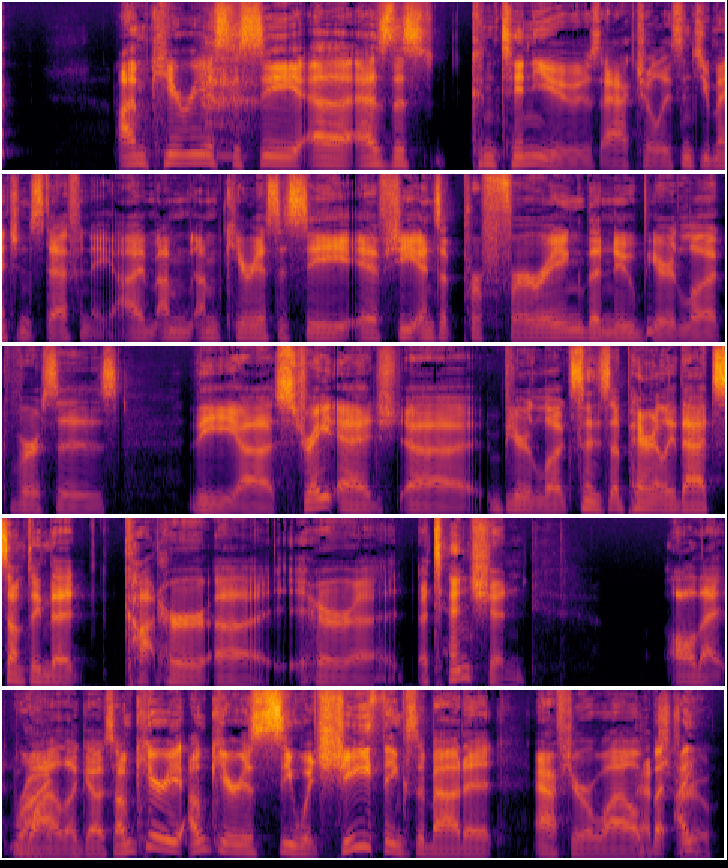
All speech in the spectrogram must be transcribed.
I'm curious to see uh, as this continues. Actually, since you mentioned Stephanie, I'm I'm I'm curious to see if she ends up preferring the new beard look versus the uh, straight edge uh, beard look, since apparently that's something that caught her uh, her uh, attention all that Right. while ago. So I'm curious. I'm curious to see what she thinks about it after a while. That's but I.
